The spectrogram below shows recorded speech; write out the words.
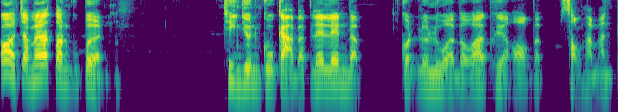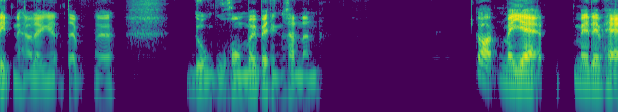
อ๋อจำไม่ได้ตอนกูเปิด ชิงยุนกูกะแบบเล่นๆแบบ กดรัวๆแบบว่าเผื่อออกแบบสองสามอันติดนะอะไรเงี้ยแต่เออดวงกูคงไม่ไปถึงขั้นนั้น ก็ไม่แย่ไม่ได้แพ้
